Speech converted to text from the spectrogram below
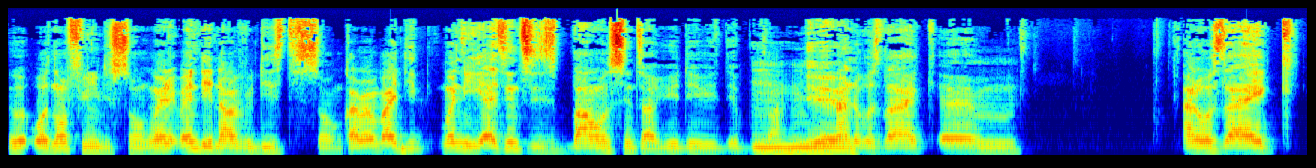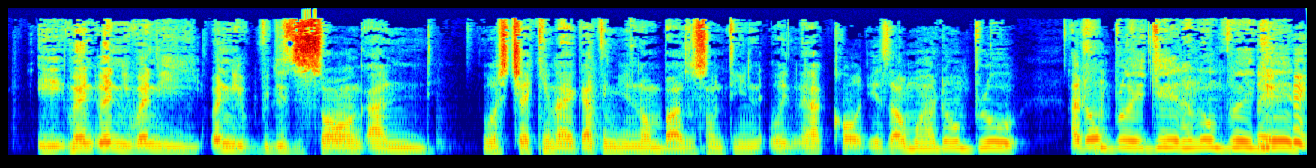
he was not feeling the song. When when they now released the song, I remember I did when he I think his bounce interview David Debuka, Mhm, yeah. and it was like um, and it was like he when when he when he when he released the song and was checking like I think the numbers or something. When that called, he's like, "Oh, I don't blow." I don't blow again. I don't blow again.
